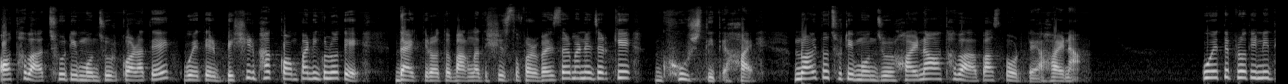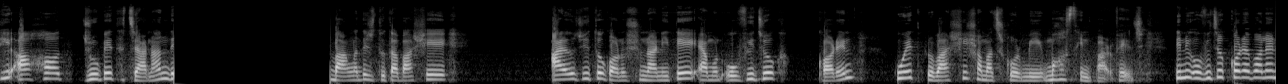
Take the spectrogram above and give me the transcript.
অথবা ছুটি মঞ্জুর করাতে কুয়েতের বেশিরভাগ কোম্পানিগুলোতে দায়িত্বরত বাংলাদেশি সুপারভাইজার ম্যানেজারকে ঘুষ দিতে হয়। নয়তো ছুটি মঞ্জুর হয় না অথবা পাসপোর্ট দেওয়া হয় না। কুয়েতে প্রতিনিধি আহদ জুবেদ জানান, বাংলাদেশ দূতাবাসে আয়োজিত গণশুনানিতে এমন অভিযোগ করেন কুয়েত প্রবাসী সমাজকর্মী মহসিন পারভেজ। তিনি অভিযোগ করে বলেন,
